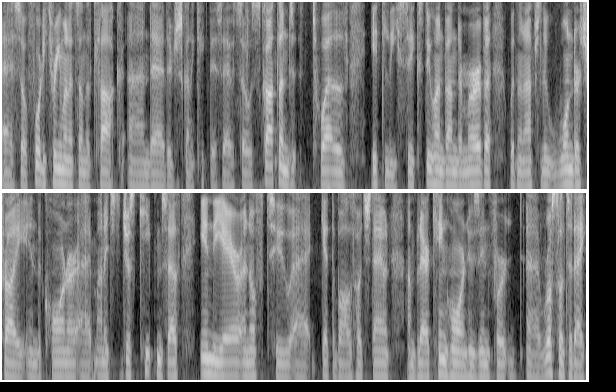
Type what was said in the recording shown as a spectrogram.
Uh, so 43 minutes on the clock, and uh, they're just going to kick this out. So Scotland 12, Italy 6. Duhan van der Merwe with an absolute wonder try in the corner, uh, managed to just keep himself in the air enough to uh, get the ball touched down. And Blair Kinghorn, who's in for uh, Russell today,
